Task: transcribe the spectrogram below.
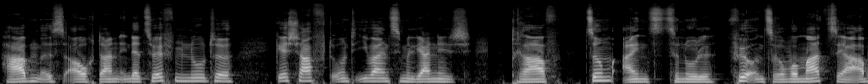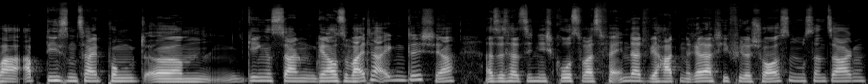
haben es auch dann in der zwölften Minute geschafft und Ivan Similjanic traf zum 1 zu 0 für unsere Wormatia. Aber ab diesem Zeitpunkt ähm, ging es dann genauso weiter eigentlich, ja. Also es hat sich nicht groß was verändert. Wir hatten relativ viele Chancen, muss man sagen.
